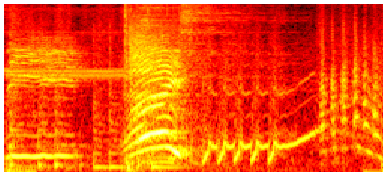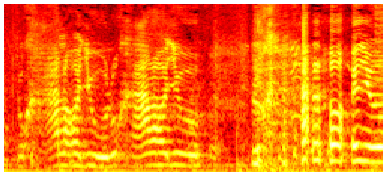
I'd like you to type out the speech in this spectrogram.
สี่เฮ้ย ลูกค้ารออยู่ ลูกค้ารออยู่ ลูกค้ารออยู่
